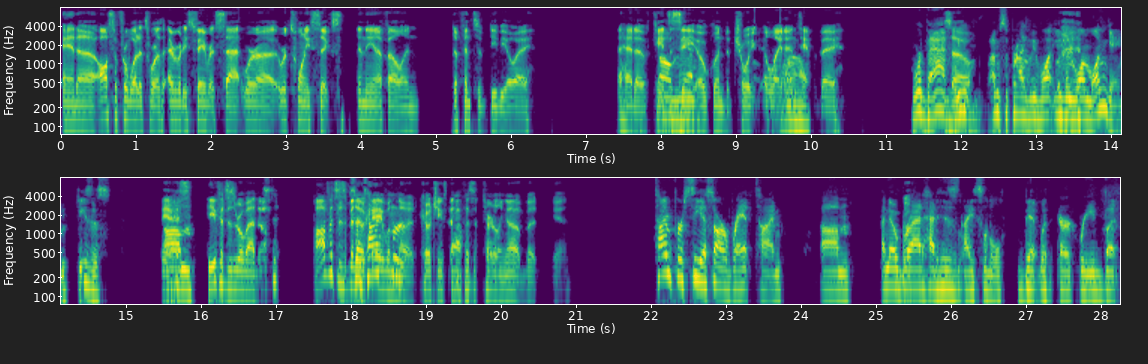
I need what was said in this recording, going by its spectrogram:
And uh, also for what it's worth, everybody's favorite stat, we're uh, we're 26th in the NFL in defensive DVOA, ahead of Kansas Oh, City. Oakland, Detroit, Atlanta, and Tampa Bay. We're bad. So- We, I'm surprised we've won, even won one game. Jesus. Yes, Um, defense is real bad. though. Offense has been so okay when for- the coaching staff isn't turtling up, but yeah. Time for CSR rant time. Um, I know Brad had his nice little bit with Eric Reid, but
